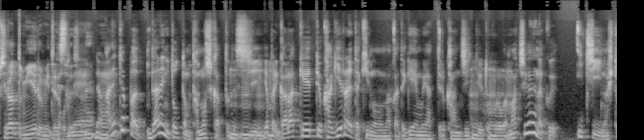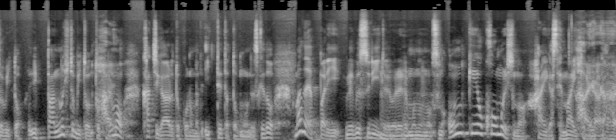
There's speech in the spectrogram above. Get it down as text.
ちらっと。見えるみたいなことですね。すね。あれってやっぱ誰にとっても楽しかったですし、やっぱりガラケーっていう限られた機能の中でゲームやってる感じっていうところが間違いなく一位の人々、一般の人々にとっても価値があるところまで行ってたと思うんですけど、まだやっぱり Web3 と言われるものの、その恩恵を被る人の範囲が狭いというか、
